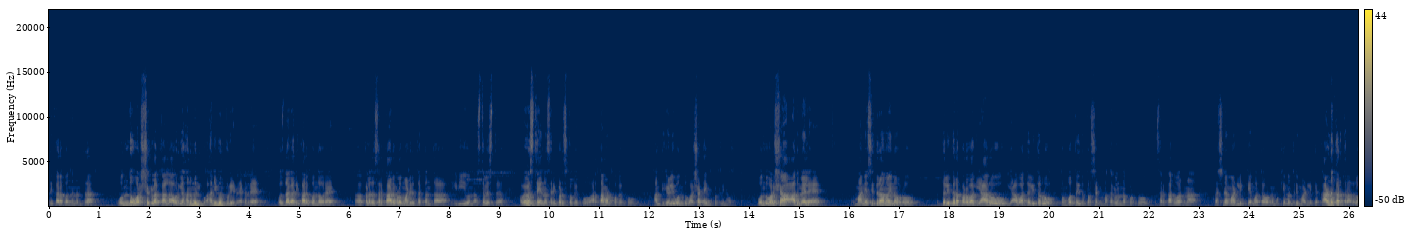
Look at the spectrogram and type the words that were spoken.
ಅಧಿಕಾರ ಬಂದ ನಂತರ ಒಂದು ವರ್ಷಗಳ ಕಾಲ ಅವರಿಗೆ ಹನುಮನ್ ಹನಿಮನ್ ಪೀರಿಯಡ್ ಯಾಕಂದರೆ ಹೊಸದಾಗ ಅಧಿಕಾರಕ್ಕೆ ಬಂದವರೇ. ಕಳೆದ ಸರ್ಕಾರಗಳು ಮಾಡಿರತಕ್ಕಂಥ ಇಡೀ ಒಂದು ಅಸ್ತವ್ಯಸ್ತ ಅವ್ಯವಸ್ಥೆಯನ್ನು ಸರಿಪಡಿಸ್ಕೋಬೇಕು, ಅರ್ಥ ಮಾಡ್ಕೋಬೇಕು ಅಂತ ಹೇಳಿ ಒಂದು ವರ್ಷ ಟೈಮ್ ಕೊಟ್ವಿ ನಾವು. ಒಂದು ವರ್ಷ ಆದಮೇಲೆ ಮಾನ್ಯ ಸಿದ್ದರಾಮಯ್ಯನವರು ದಲಿತರ ಪರವಾಗಿ ಯಾರು, ಯಾವ ದಲಿತರು ತೊಂಬತ್ತೈದು ಪರ್ಸೆಂಟ್ ಮತಗಳನ್ನು ಕೊಟ್ಟು ಸರ್ಕಾರವನ್ನ ರಚನೆ ಮಾಡಲಿಕ್ಕೆ ಮತ್ತು ಅವ್ರನ್ನ ಮುಖ್ಯಮಂತ್ರಿ ಮಾಡಲಿಕ್ಕೆ ಕಾರಣಕರ್ತರಾದರು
